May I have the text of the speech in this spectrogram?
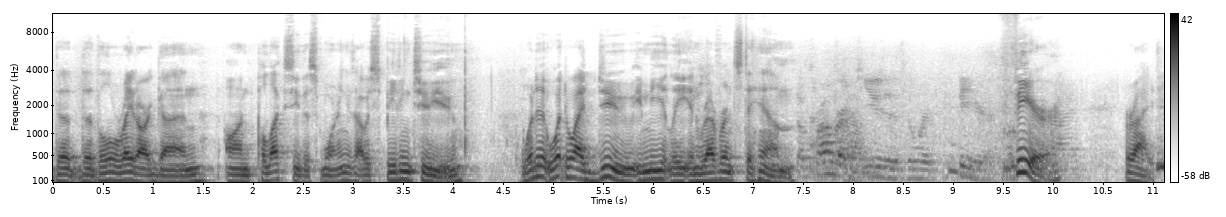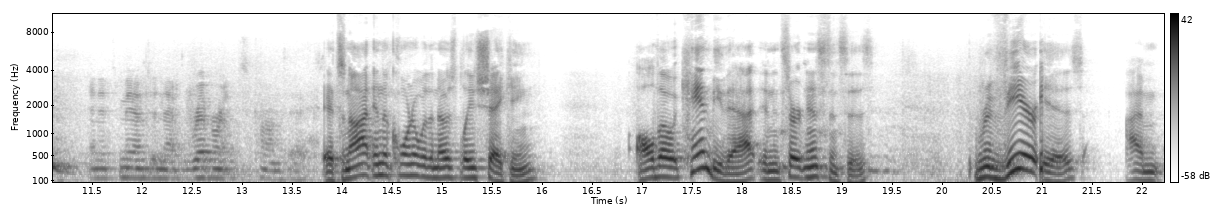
the, the, the little radar gun on Paluxy this morning as I was speeding to you, what do, what do I do immediately in reverence to him? So Proverbs uses the word fear. Fear. Right? Right. And it's meant in that reverence context. It's not in the corner with a nosebleed shaking, although it can be that and in certain instances. Revere is I'm,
